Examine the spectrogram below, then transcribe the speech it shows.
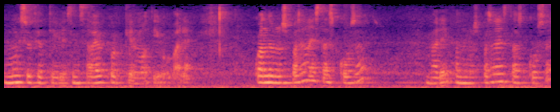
Muy susceptible, sin saber por qué el motivo, ¿vale? Cuando nos pasan estas cosas, ¿vale? Cuando nos pasan estas cosas,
